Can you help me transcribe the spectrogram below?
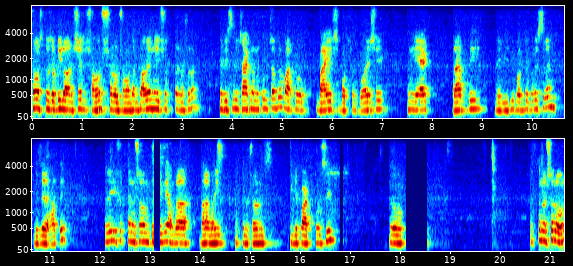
সমস্ত জটিল অংশের সহজ সরল সমাধান পাবেন। এই সত্যানুসরণ এটি ছিল চাকরি অনুকূল চন্দ্র, মাত্র বাইশ বছর বয়সে তিনি এক রাত্রি লিপিবদ্ধ করেছিলেন নিজের হাতে। এই সত্যানুসরণ থেকে আমরা ধারাবাহিক সত্যানুসরণ থেকে পাঠ করছি। তো সত্যানুসরণ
